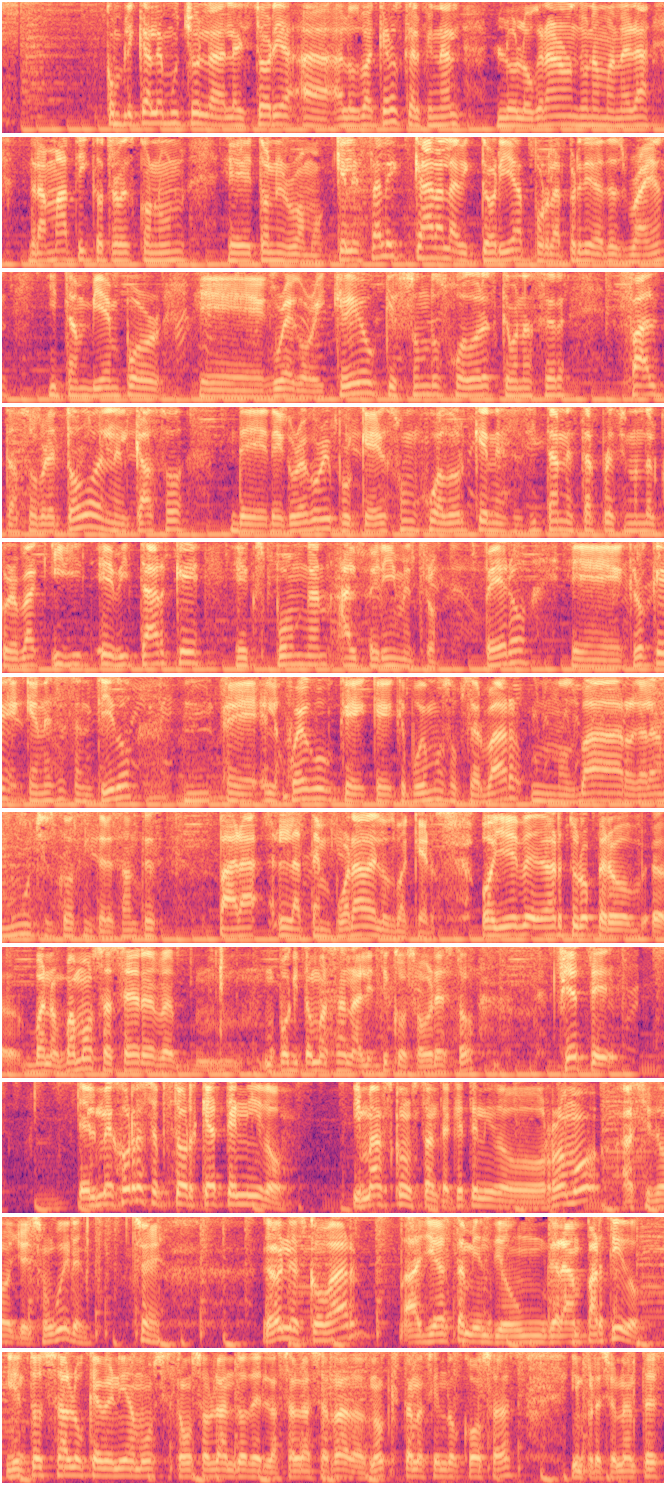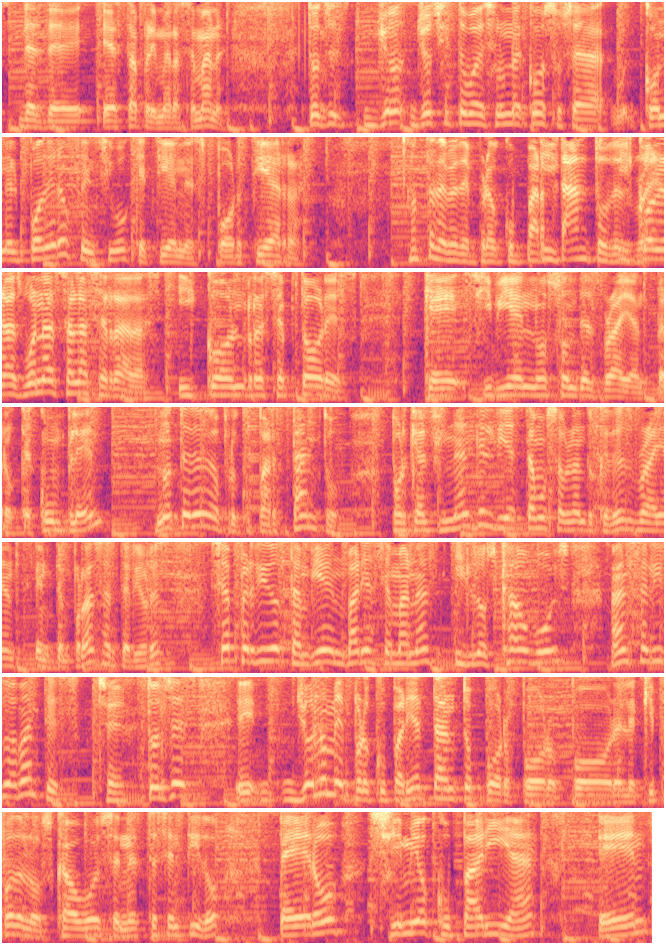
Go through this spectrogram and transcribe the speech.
complicarle mucho la, historia a, los vaqueros que al final lo lograron de una manera dramática otra vez con un eh, Tony Romo que le sale cara la victoria por la pérdida de Des Bryant y también por eh, Gregory. Creo que son dos jugadores que van a hacer falta sobre todo en el caso de, Gregory porque es un jugador que necesitan estar presionando al quarterback y evitar que expongan al perímetro. Pero eh, creo que, en ese sentido mm, el juego que, que pudimos observar nos va a regalar muchas cosas interesantes para la temporada de los vaqueros. Oye, Arturo, pero eh, bueno, vamos a ser eh, un poquito más analíticos sobre esto. Fíjate, el mejor receptor que ha tenido y más constante que ha tenido Romo ha sido Jason Witten. Sí. León Escobar ayer también dio un gran partido. Y entonces a lo que veníamos, estamos hablando de las salas cerradas, ¿no? Que están haciendo cosas impresionantes desde esta primera semana. Entonces, yo, yo sí te voy a decir una cosa, o sea, con el poder ofensivo que tienes por tierra, no te debe de preocupar tanto. Des y con las buenas salas cerradas y con receptores que si bien no son Des Bryant, pero que cumplen, no te debe preocupar tanto, porque al final del día estamos hablando que Des Bryant en temporadas anteriores se ha perdido también varias semanas y los Cowboys han salido avantes. Entonces, eh, yo no me preocuparía tanto por, por, por el equipo de los Cowboys en este sentido, pero sí me ocuparía en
